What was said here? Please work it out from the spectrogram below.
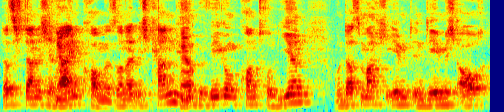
dass ich da nicht ja. reinkomme, sondern ich kann diese ja. Bewegung kontrollieren und das mache ich eben, indem ich auch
